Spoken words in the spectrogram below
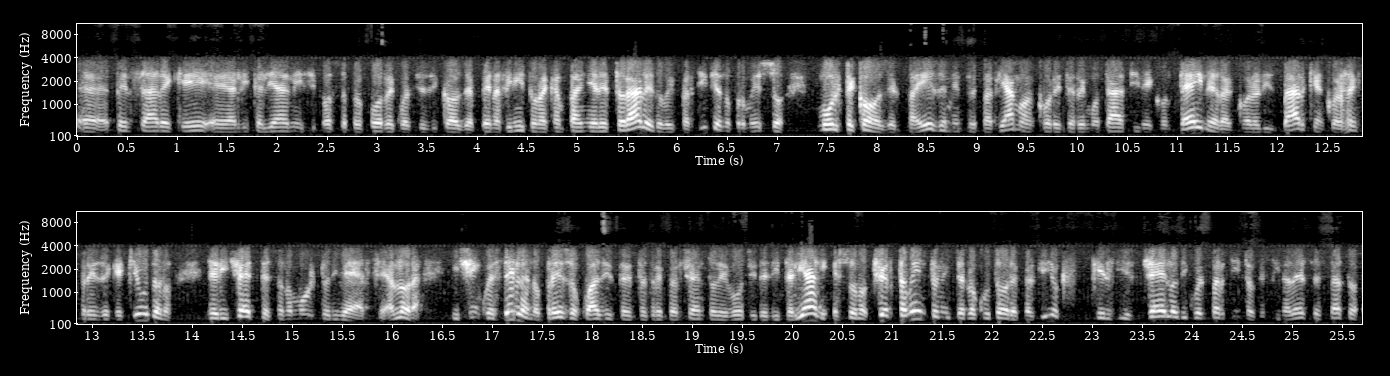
eh, pensare che eh, agli italiani si possa proporre qualsiasi cosa. È appena finita una campagna elettorale dove i partiti hanno promesso molte cose. Il Paese, mentre parliamo, ha ancora i terremotati nei container, ancora gli sbarchi, ancora le imprese che chiudono. Le ricette sono molto diverse. Allora, i 5 Stelle hanno preso quasi il 33% dei voti degli italiani e sono certamente un interlocutore perché io che il disgelo di quel partito che fino adesso è stato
